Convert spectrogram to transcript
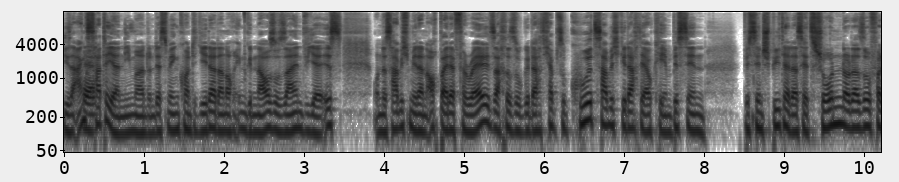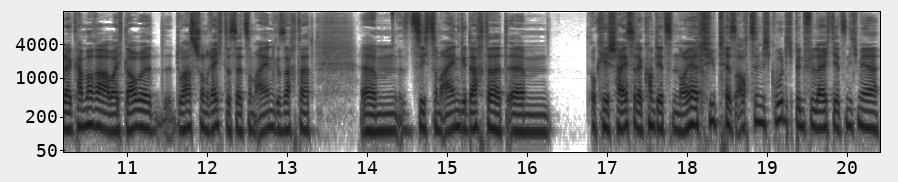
Diese Angst ja. hatte ja niemand und deswegen konnte jeder dann auch eben genauso sein, wie er ist. Und das habe ich mir dann auch bei der Pharrell Sache so gedacht. Ich habe so kurz habe ich gedacht, ja, okay, ein bisschen bisschen spielt er das jetzt schon oder so vor der Kamera, aber ich glaube, du hast schon recht, dass er zum einen gesagt hat, ähm, sich zum einen gedacht hat, ähm, okay, scheiße, da kommt jetzt ein neuer Typ, der ist auch ziemlich gut. Ich bin vielleicht jetzt nicht mehr,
